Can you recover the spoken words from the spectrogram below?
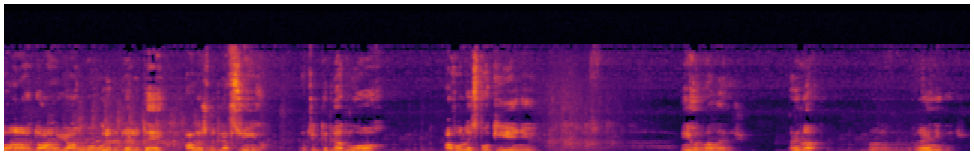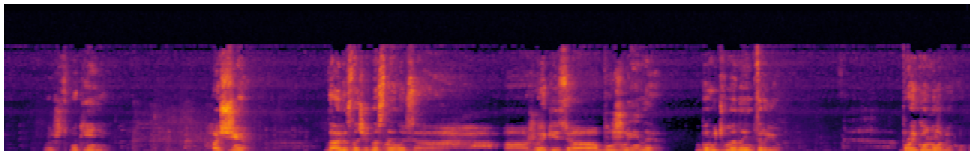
да, да, я голова уряду для людей, але ж не для всіх, а тільки для двох. А вони спокійні. Ігор Валерійович, Ренат е, Леонідович, ви ж спокійні? А ще далі, значить, наснилося, а, що якісь а, буржуїни беруть в мене інтерв'ю про економіку.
